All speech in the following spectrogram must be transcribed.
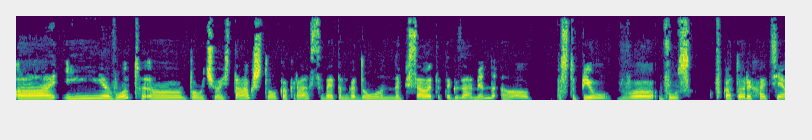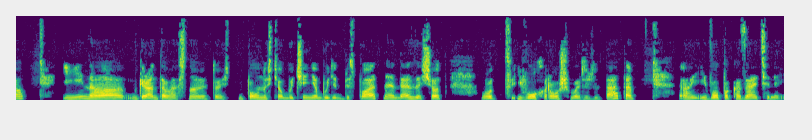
А, и вот э, получилось так, что как раз в этом году он написал этот экзамен, а, поступил в ВУЗ в который хотел, и на грантовой основе, то есть полностью обучение будет бесплатное, да, за счет вот его хорошего результата, э, его показателей.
